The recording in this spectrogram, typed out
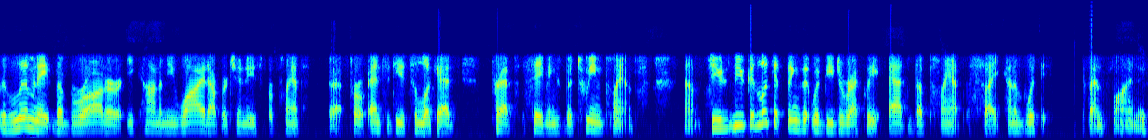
eliminate the broader economy-wide opportunities for plants uh, for entities to look at perhaps savings between plants. Um, so you, you could look at things that would be directly at the plant site, kind of with the fence line is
